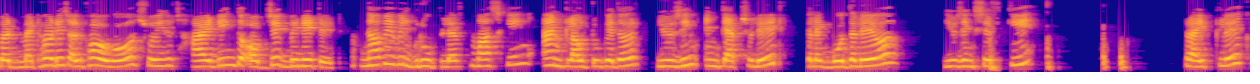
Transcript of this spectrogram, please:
but method is alpha over, so it is hiding the object beneath it. Now we will group left masking and cloud together using encapsulate. Select both the layer using shift key, right click,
